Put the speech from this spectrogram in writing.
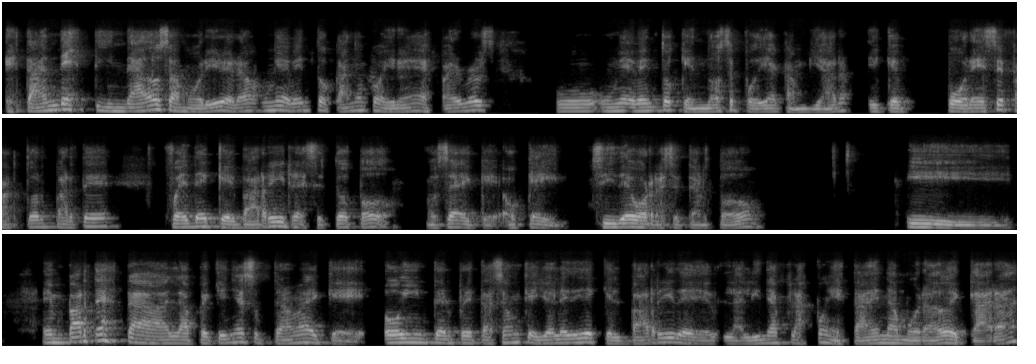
estaban destinados a morir. Era un evento canon con Irene Spider-Verse, un evento que no se podía cambiar y que por ese factor parte fue de que Barry resetó todo. O sea, de que, ok, sí debo resetar todo. Y en parte hasta la pequeña subtrama de que, o interpretación que yo le di de que el Barry de la línea Flashpoint está enamorado de Cara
